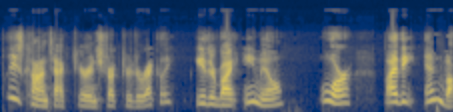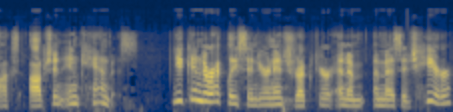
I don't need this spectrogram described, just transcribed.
Please contact your instructor directly, either by email or by the inbox option in Canvas. You can directly send your instructor a, um, a message here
